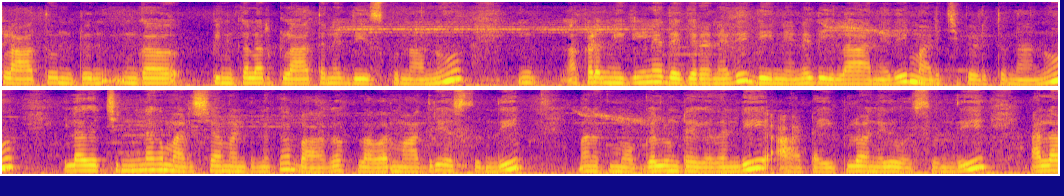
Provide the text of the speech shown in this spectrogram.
క్లాత్ ఉంటుంది ఇంకా పింక్ కలర్ క్లాత్ అనేది తీసుకున్నాను. అక్కడ మిగిలిన దగ్గర అనేది దీన్ని అనేది ఇలా అనేది మడిచి పెడుతున్నాను. ఇలాగ చిన్నగా మడిచామంటున్నాక బాగా ఫ్లవర్ మాదిరి వస్తుంది. మనకు మొగ్గలు ఉంటాయి కదండి ఆ టైప్లో అనేది వస్తుంది. అలా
